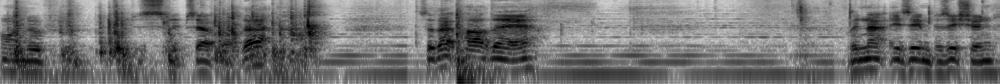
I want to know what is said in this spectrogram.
kind of just slips out like that. So that part there, when that is in position,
